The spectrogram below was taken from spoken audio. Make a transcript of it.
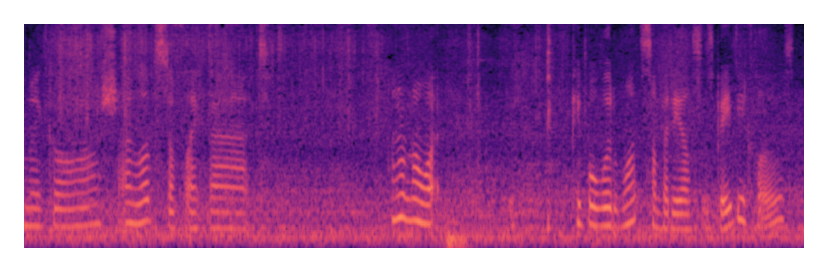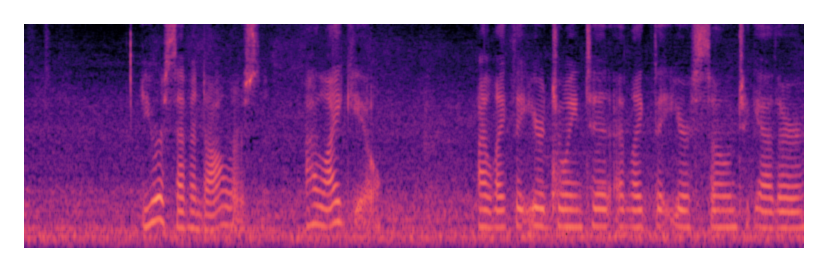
My gosh, I love stuff like that. I don't know what people would want somebody else's baby clothes. You are seven dollars. I like you. I like that you're jointed. I like that you're sewn together.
